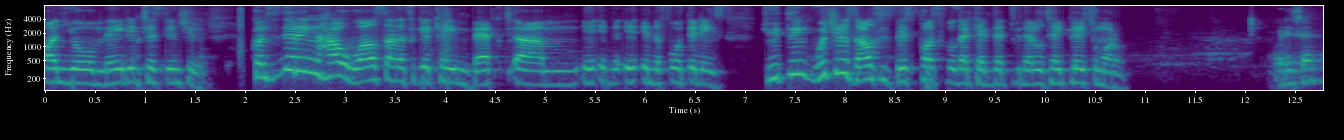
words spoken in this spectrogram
on your maiden century considering how well South Africa came back um, in, in, the, in the fourth innings do you think which result is best possible that can that, that will take place tomorrow what he said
